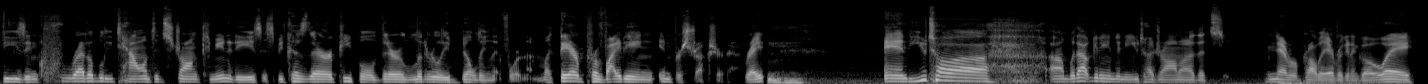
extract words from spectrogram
these incredibly talented, strong communities is because there are people that are literally building it for them. Like they are providing infrastructure, right? Mm-hmm. And Utah, um, without getting into any Utah drama that's never probably ever going to go away,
